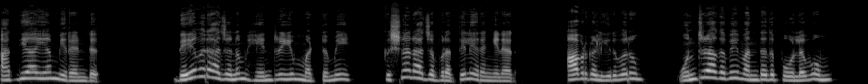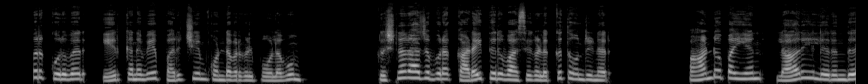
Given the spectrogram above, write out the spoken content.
அத்தியாயம் இரண்டு. தேவராஜனும் ஹென்ரியும் மட்டுமே கிருஷ்ணராஜபுரத்தில் இறங்கினர். அவர்கள் இருவரும் ஒன்றாகவே வந்தது போலவும் ஒருவருக்கொருவர் ஏற்கனவே பரிச்சயம் கொண்டவர்கள் போலவும் கிருஷ்ணராஜபுர கடைத்தெருவாசிகளுக்கு தோன்றினர். பாண்டு பையன் லாரியிலிருந்து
